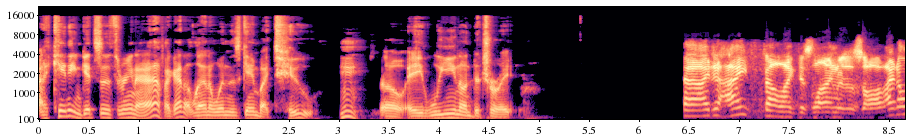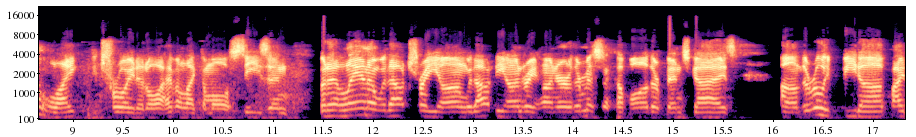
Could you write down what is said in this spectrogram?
I can't even get to the three and a half. I got Atlanta win this game by two. Hmm. So a lean on Detroit. Uh, I, I felt like this line was off. I don't like Detroit at all. I haven't liked them all season. But Atlanta, without Trae Young, without DeAndre Hunter, they're missing a couple other bench guys. Um, they're really beat up. I,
